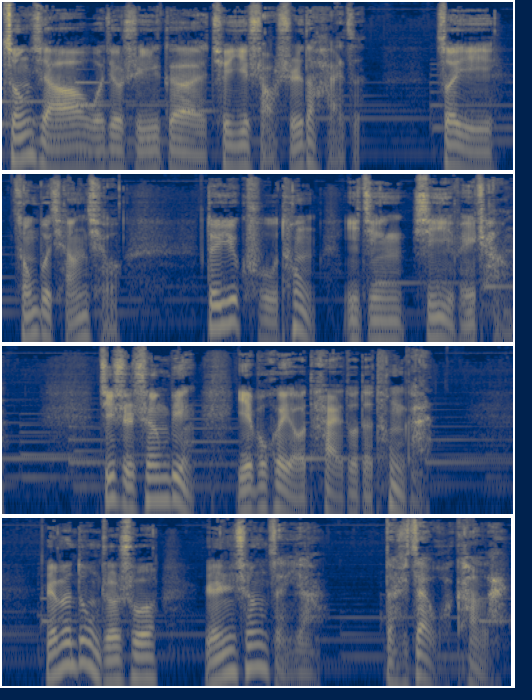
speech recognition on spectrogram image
从小我就是一个缺衣少食的孩子，所以从不强求。对于苦痛已经习以为常，即使生病也不会有太多的痛感。人们动辄说人生怎样，但是在我看来，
